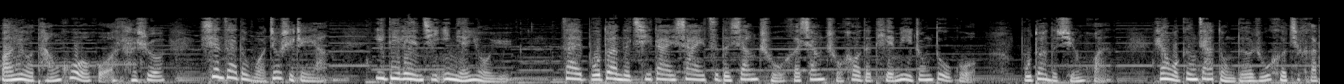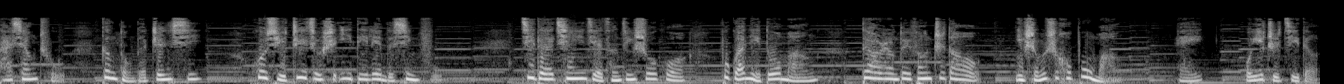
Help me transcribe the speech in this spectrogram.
网友唐霍霍他说：“现在的我就是这样，异地恋近一年有余。”在不断的期待下一次的相处和相处后的甜蜜中度过，不断的循环，让我更加懂得如何去和他相处，更懂得珍惜。或许这就是异地恋的幸福。记得青音姐曾经说过，不管你多忙，都要让对方知道你什么时候不忙。哎，我一直记得，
